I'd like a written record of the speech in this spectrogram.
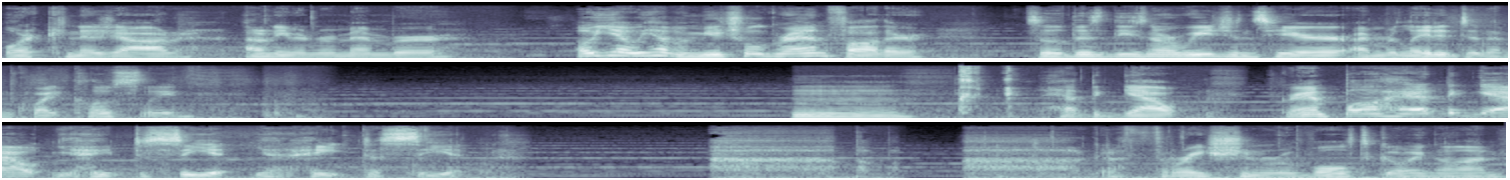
Orknejar. I don't even remember. Oh yeah, we have a mutual grandfather. So this, these Norwegians here, I'm related to them quite closely. Hmm. Had the gout. Grandpa had the gout. You hate to see it. You hate to see it. Got a Thracian revolt going on.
